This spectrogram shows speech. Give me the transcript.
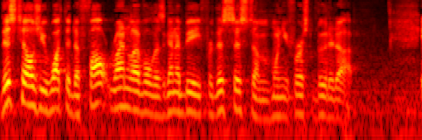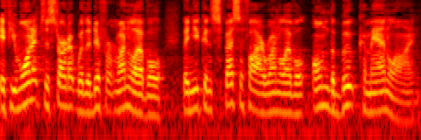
This tells you what the default run level is going to be for this system when you first boot it up. If you want it to start up with a different run level, then you can specify a run level on the boot command line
